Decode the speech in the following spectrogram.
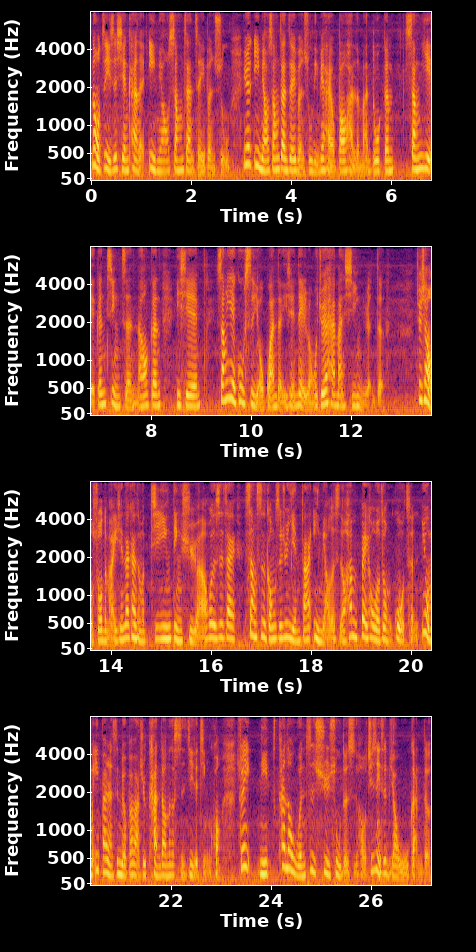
那我自己是先看了《疫苗商战》这一本书，因为《疫苗商战》这一本书里面还有包含了蛮多跟商业、跟竞争，然后跟一些商业故事有关的一些内容，我觉得还蛮吸引人的。就像我说的嘛，以前在看什么基因定序啊，或者是在上市公司去研发疫苗的时候，他们背后的这种过程，因为我们一般人是没有办法去看到那个实际的情况，所以你看到文字叙述的时候，其实你是比较无感的。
